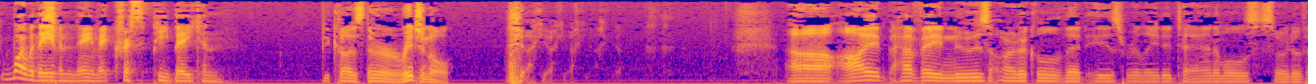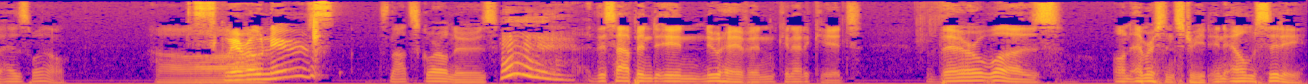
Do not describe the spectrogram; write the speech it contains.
Why would they even name it Crispy Bacon? Because they're original. Yuck, yuck, yuck. Uh, I have a news article that is related to animals, sort of as well. Uh, Squirrel news? It's not squirrel news. this happened in New Haven, Connecticut. There was, on Emerson Street in Elm City,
